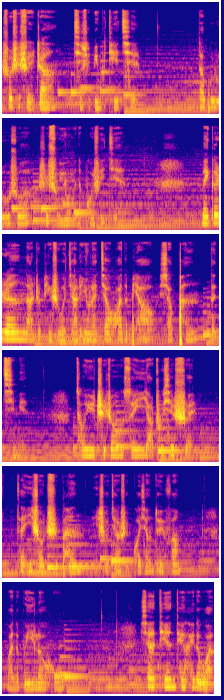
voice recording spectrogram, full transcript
说是水仗，其实并不贴切，倒不如说是属于我们的泼水节。每个人拿着平时我家里用来浇花的瓢、小盆等器皿，从鱼池中随意舀出些水，再一手持盆。一手将水泼向对方，玩得不亦乐乎。夏天天黑的晚，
